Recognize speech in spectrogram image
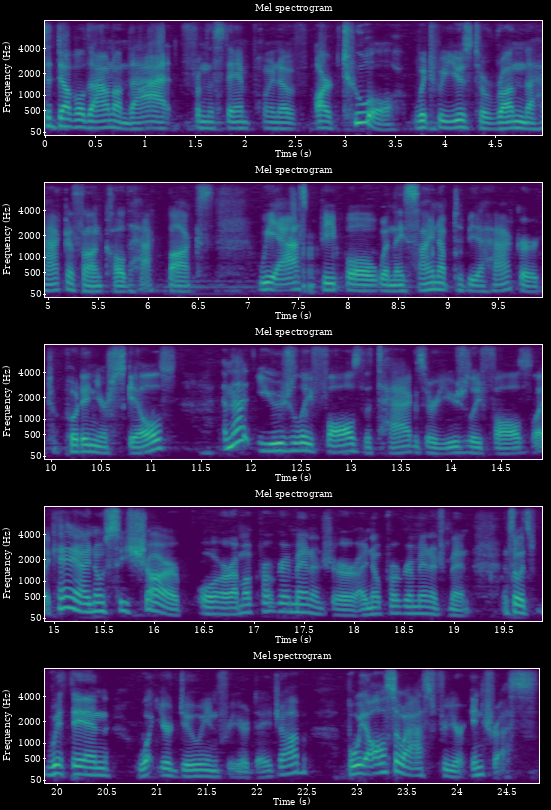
to double down on that from the standpoint of our tool, which we use to run the hackathon called Hackbox, we ask people when they sign up to be a hacker to put in your skills. And that usually falls, the tags are usually falls like, hey, I know C sharp, or I'm a program manager, I know program management. And so it's within what you're doing for your day job. But we also ask for your interests.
